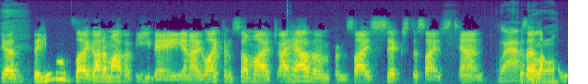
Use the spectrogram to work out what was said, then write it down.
feet. Yeah, the heels I got them off of eBay, and I liked them so much. I have them from size six to size ten Wow. because I Cool. li-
